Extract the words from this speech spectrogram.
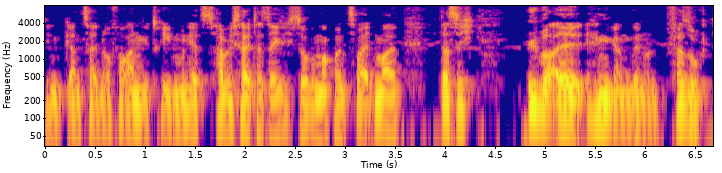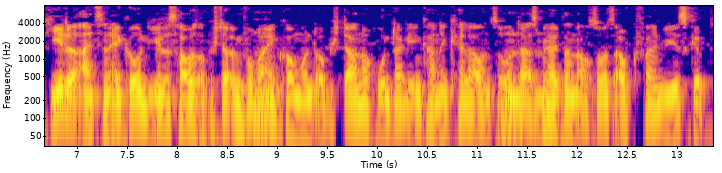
die ganze Zeit noch vorangetrieben. Und jetzt habe ich es halt tatsächlich so gemacht beim zweiten Mal, dass ich überall hingegangen bin und versucht jede einzelne Ecke und jedes Haus, ob ich da irgendwo Mhm. reinkomme und ob ich da noch runtergehen kann in den Keller und so. Und da ist Mhm. mir halt dann auch sowas aufgefallen, wie es gibt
